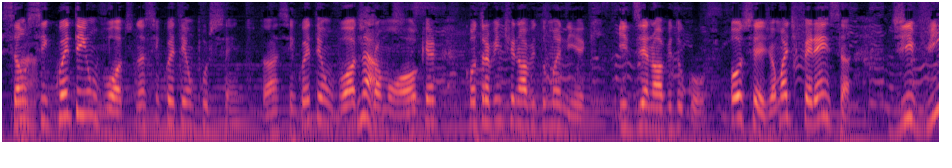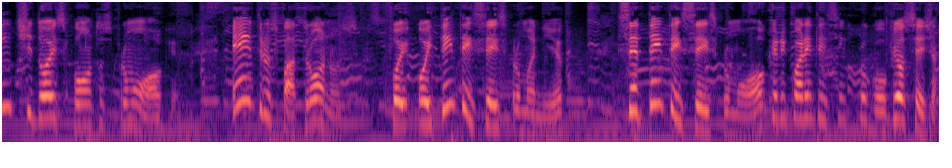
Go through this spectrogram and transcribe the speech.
São Ah. 51 votos, não é 51%, tá? 51 votos para Moonwalker contra 29 do Maniac e 19 do Golf. Ou seja, uma diferença de 22 pontos pro Moonwalker. Entre os patronos, foi 86 pro Maníaco, 76 pro Moonwalker e 45 pro Golf. Ou seja,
